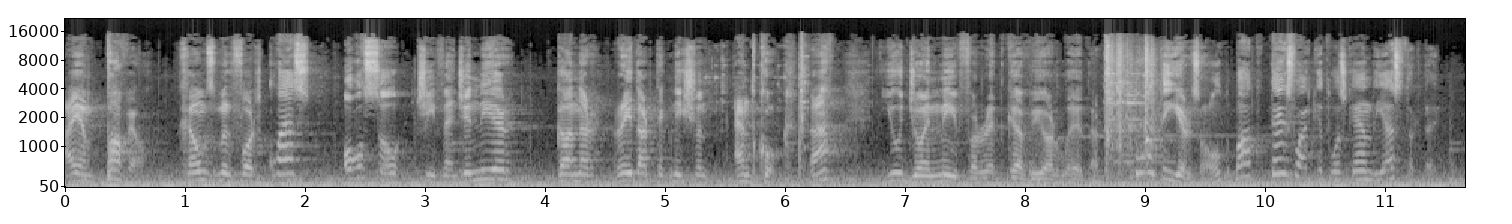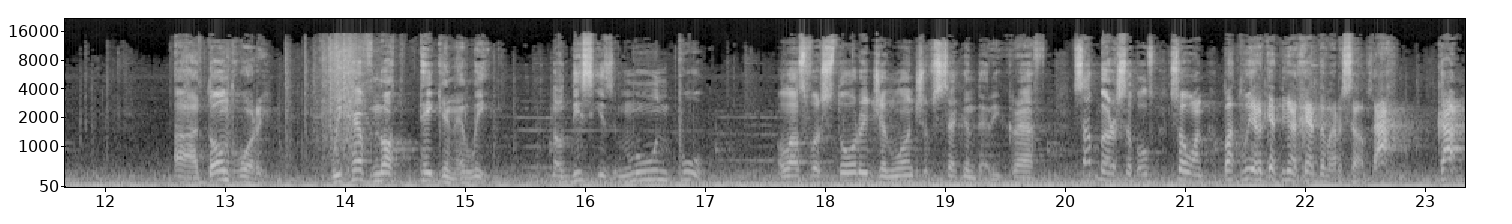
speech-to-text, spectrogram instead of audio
I am Pavel, helmsman first class, also chief engineer, gunner, radar technician, and cook. Huh? You join me for red caviar later. 20 years old, but tastes like it was canned yesterday. Uh, don't worry. We have not taken a leak. Now, this is Moon Pool. Allows for storage and launch of secondary craft, submersibles, so on, but we are getting ahead of ourselves. Ah, come,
